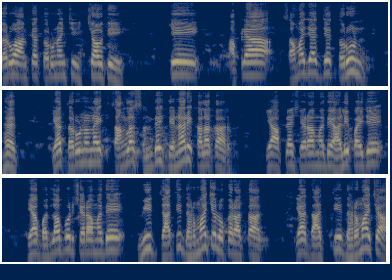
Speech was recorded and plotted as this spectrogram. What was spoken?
सर्व आमच्या तरुणांची इच्छा होती की आपल्या समाजात जे तरुण आहेत या तरुणांना एक चांगला संदेश देणारे कलाकार या आपल्या शहरामध्ये आली पाहिजे. या बदलापूर शहरामध्ये विविध जाती धर्माचे लोक राहतात. या जाती धर्माच्या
